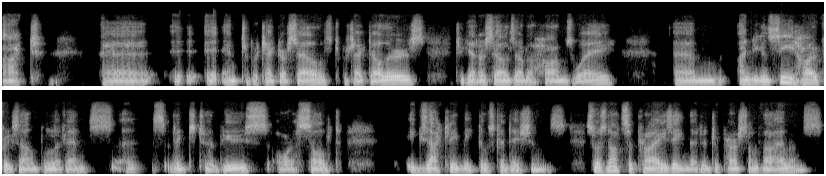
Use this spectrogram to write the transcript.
act uh, and to protect ourselves, to protect others, to get ourselves out of harm's way. Um, and you can see how, for example, events uh, linked to abuse or assault exactly meet those conditions. So it's not surprising that interpersonal violence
